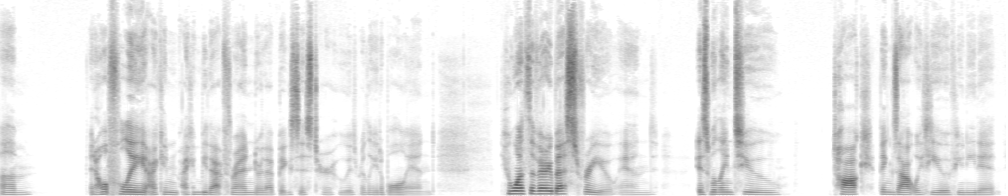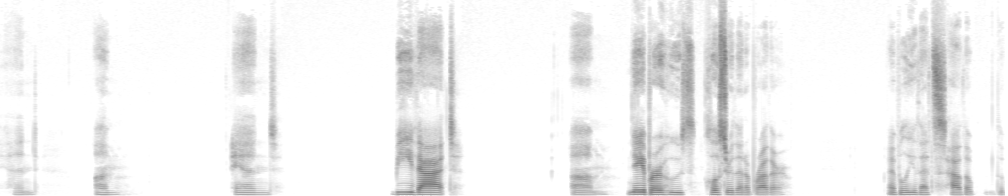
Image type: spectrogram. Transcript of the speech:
Um, and hopefully I can I can be that friend or that big sister who is relatable and who wants the very best for you and is willing to talk things out with you if you need it and um and be that um, neighbor who's closer than a brother. I believe that's how the, the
